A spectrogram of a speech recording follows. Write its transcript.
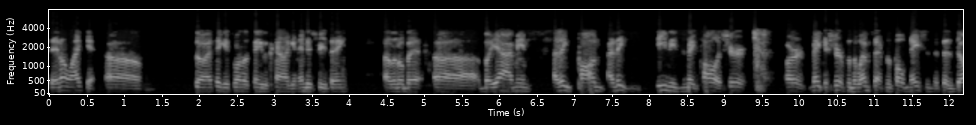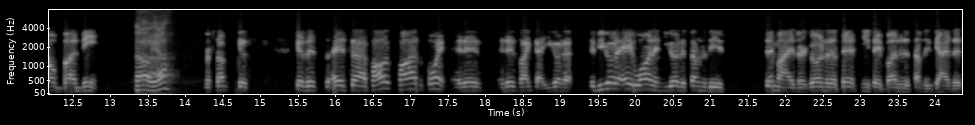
they don't like it. Um, so I think it's one of those things. It's kind of like an industry thing, a little bit. Uh, but yeah, I mean, I think Paul, I think Steve needs to make Paul a shirt or make a shirt for the website for Pulp Nation that says "Don't Bud Me" Oh yeah. or something. Because it's it's uh, Paul Paul has a point. It is it is like that. You go to if you go to A one and you go to some of these semis or go into the pits and you say Bud to some of these guys, it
